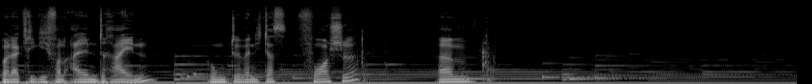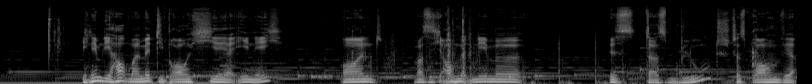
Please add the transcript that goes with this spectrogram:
Aber da kriege ich von allen dreien Punkte, wenn ich das forsche. Ähm ich nehme die Haut mal mit, die brauche ich hier ja eh nicht. Und was ich auch mitnehme, ist das Blut. Das brauchen wir...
